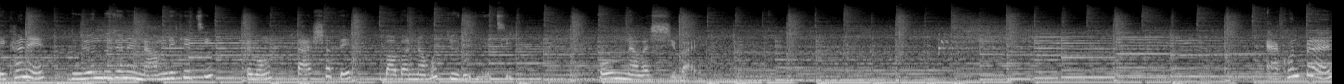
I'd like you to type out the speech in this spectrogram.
এখানে দুজন দুজনের নাম লিখেছি এবং তার সাথে বাবার নামও জুড়ে দিয়েছি। ওম নমঃ শিবায়। এখন প্রায়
